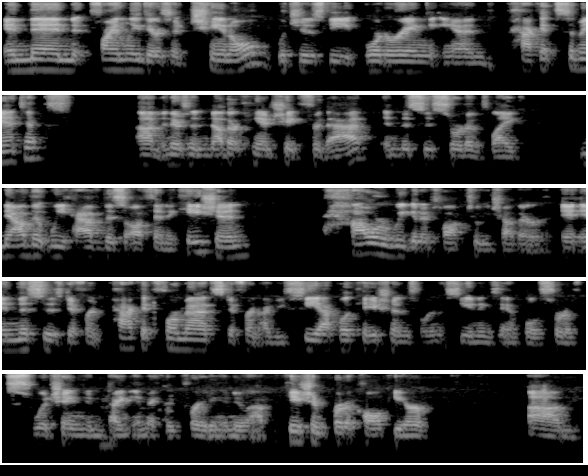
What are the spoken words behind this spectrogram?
And then finally, there's a channel, which is the ordering and packet semantics. Um, and there's another handshake for that. And this is sort of like, now that we have this authentication, how are we going to talk to each other? And this is different packet formats, different IBC applications. We're going to see an example of sort of switching and dynamically creating a new application protocol here. Um,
